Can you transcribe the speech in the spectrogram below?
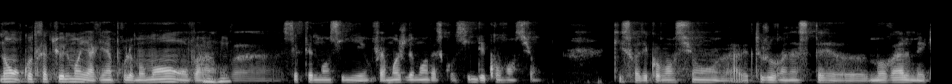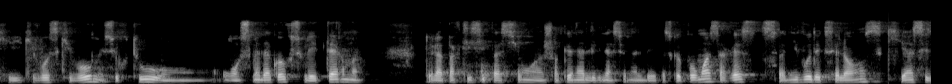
non, contractuellement, il n'y a rien pour le moment. On va, mhm. on va certainement signer. Enfin, moi, je demande à ce qu'on signe des conventions qui soient des conventions euh, avec toujours un aspect euh, moral, mais qui, vaut ce qui vaut, mais surtout où on, se met d'accord sur les termes de la participation à un championnat de Ligue nationale B. Parce que pour moi, ça reste un niveau d'excellence qui a ses,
